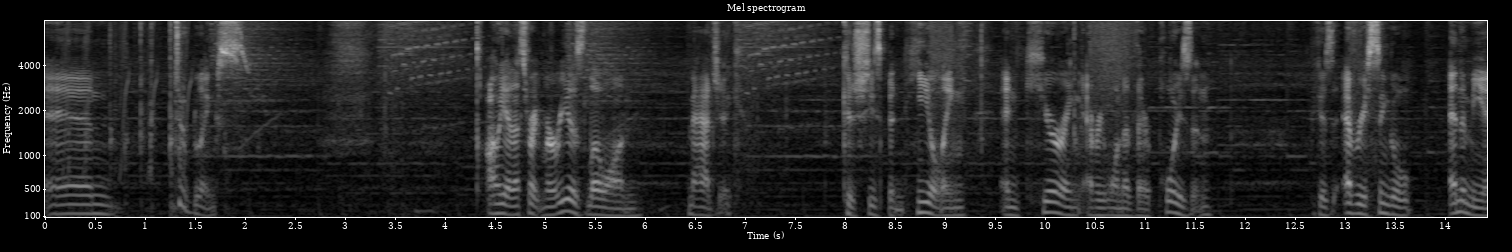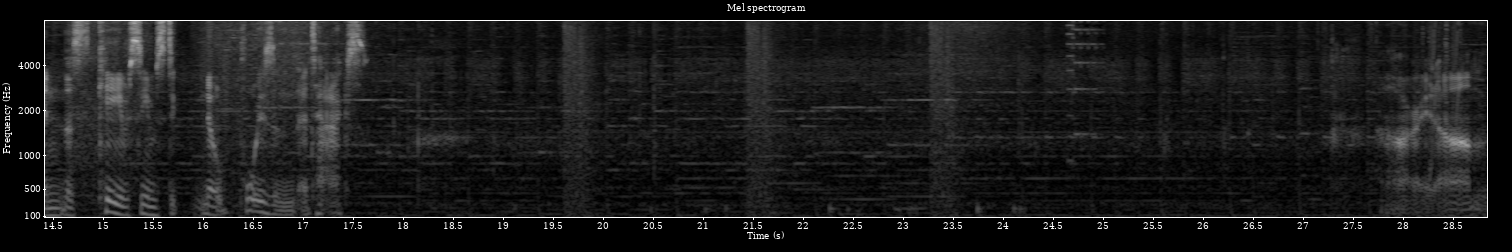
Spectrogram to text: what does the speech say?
and two blinks. Oh yeah, that's right. Maria's low on magic. Because she's been healing and curing everyone of their poison. Because every single enemy in this cave seems to know poison attacks. Alright, um,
